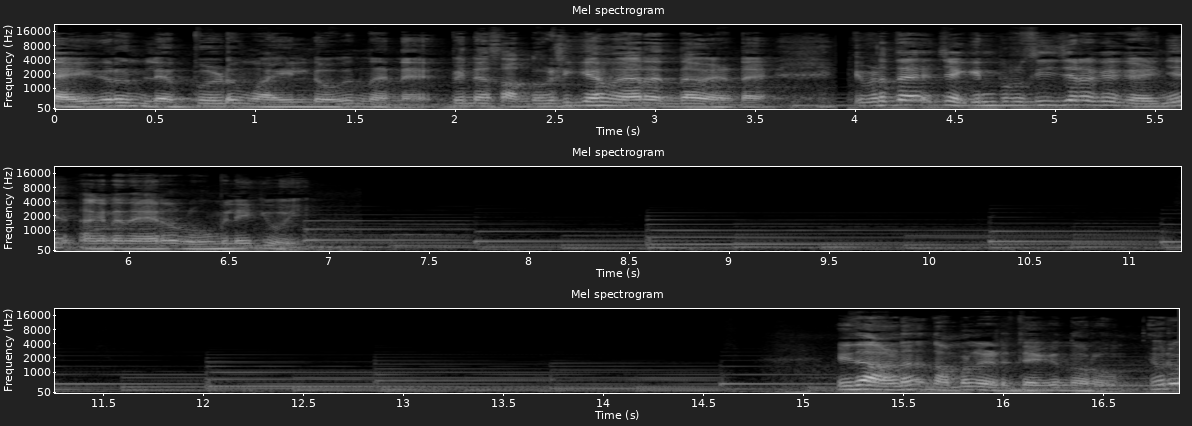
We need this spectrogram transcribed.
ടൈഗറും ലെപ്പേർഡും വൈൽഡ് ഡോഗും തന്നെ. പിന്നെ സന്തോഷിക്കാൻ വേറെ എന്താ വേണ്ടേ? ഇവിടുത്തെ ചെക്ക് ഇൻ പ്രൊസീജിയർ ഒക്കെ കഴിഞ്ഞ് അങ്ങനെ നേരെ റൂമിലേക്ക് പോയി. ഇതാണ് നമ്മൾ എടുത്തേക്കുന്ന റൂം ഒരു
